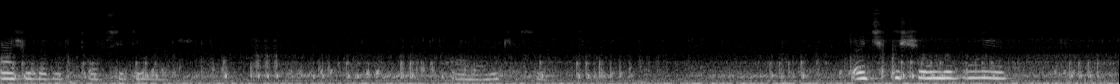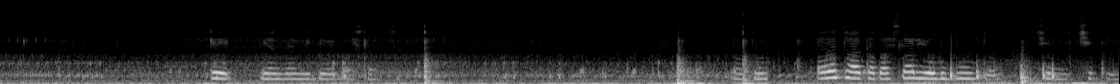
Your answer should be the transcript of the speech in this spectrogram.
Aa şurada bir obsidian var. Anamı kesin. Ben çıkış yolunu bulayım. Gel, yeniden videoyu başlatacağım. Ya dur. Evet arkadaşlar yolu buldum. Şimdi çıkayım.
